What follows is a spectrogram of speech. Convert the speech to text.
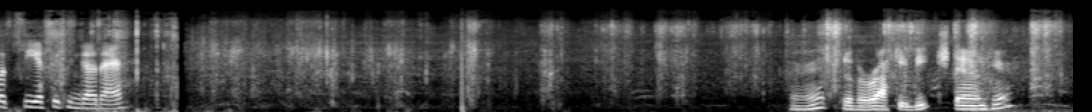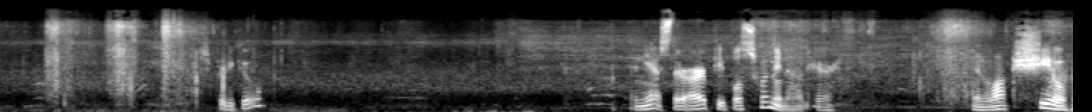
Let's see if we can go there. All right, bit of a rocky beach down here. It's pretty cool. And yes, there are people swimming out here in Loch Shiel.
